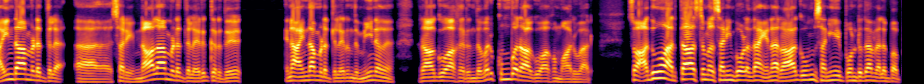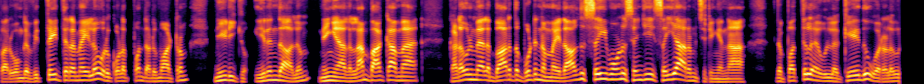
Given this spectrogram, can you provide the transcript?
ஐந்தாம் இடத்துல சாரி நாலாம் இடத்துல இருக்கிறது. ஏன்னா ஐந்தாம் இடத்துல இருந்து மீன ராகுவாக இருந்தவர் கும்ப ராகுவாக மாறுவார். ஸோ அதுவும் அர்த்தாஷ்டம சனி போல தான் ஏன்னா ராகுவும் சனியை போன்று தான் வேலை பார்ப்பார். உங்கள் வித்தை திறமையில் ஒரு குழப்பம் தடுமாற்றம் நீடிக்கும். இருந்தாலும் நீங்கள் அதெல்லாம் பார்க்காம கடவுள் மேலே பாரத்தை போட்டு நம்ம ஏதாவது செய்வோன்னு செஞ்சு செய்ய ஆரம்பிச்சிட்டிங்கன்னா இந்த பத்தில் உள்ள கேது ஓரளவு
